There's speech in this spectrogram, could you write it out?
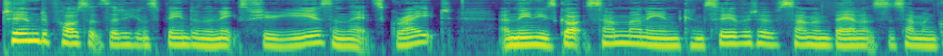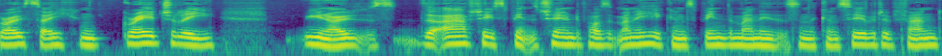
term deposits that he can spend in the next few years, and that's great. And then he's got some money in conservative, some in balance, and some in growth, so he can gradually you know, the, after he's spent the term deposit money, he can spend the money that's in the conservative fund,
